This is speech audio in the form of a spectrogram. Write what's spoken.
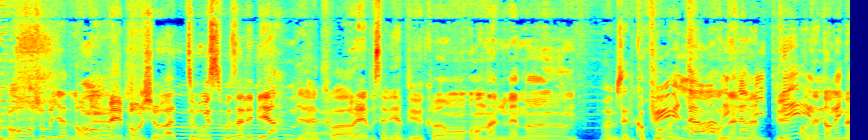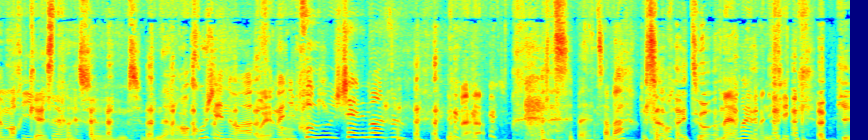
Bonjour Yann Lambiel. Mais bonjour à tous, vous allez bien? Bien et toi? Ouais, vous avez vu qu'on on a le même, euh, Ouais, vous êtes corporate. Pull, hein, on avec a le même, l'invité, pu- on est ouais, dans le même magnifique. orchestre, monsieur, monsieur Bernard. En rouge et noir, Ouais, c'est en magnifique. rouge et noir. voilà. Voilà, c'est pas- ça va? Ça va et toi? Mais ouais, magnifique. Ok.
